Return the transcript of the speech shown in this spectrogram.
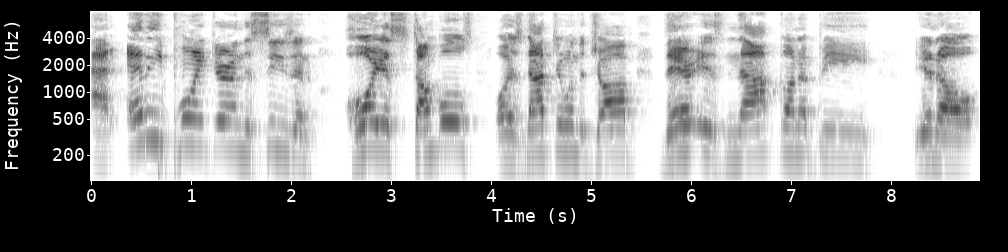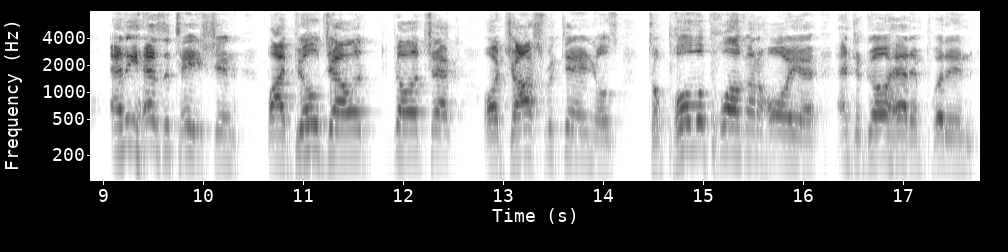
at any point during the season Hoyer stumbles or is not doing the job, there is not going to be, you know, any hesitation by Bill Belichick or Josh McDaniels to pull the plug on Hoyer and to go ahead and put in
